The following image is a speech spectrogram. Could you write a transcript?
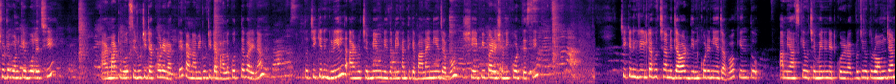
ছোটো বোনকে বলেছি আর মাকে বলছি রুটিটা করে রাখতে, কারণ আমি রুটিটা ভালো করতে পারি না। তো চিকেন গ্রিল আর হচ্ছে মেউনিজ আমি এখান থেকে বানাই নিয়ে যাব। সেই প্রিপারেশনই করতেছি। চিকেন গ্রিলটা হচ্ছে আমি যাওয়ার দিন করে নিয়ে যাব, কিন্তু আমি আজকে হচ্ছে মেরিনেট করে রাখব, যেহেতু রমজান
